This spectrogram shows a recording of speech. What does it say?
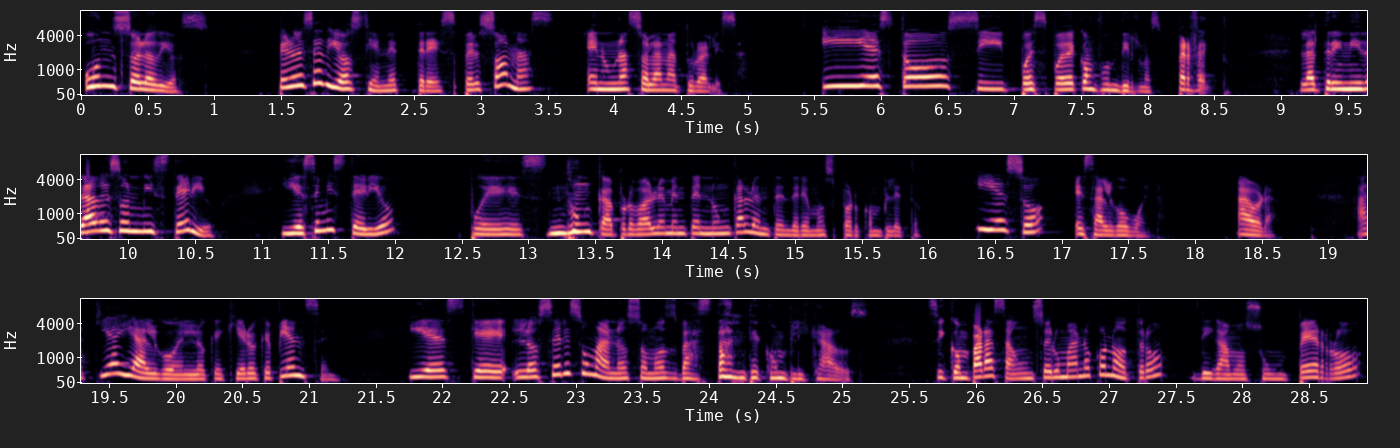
un solo Dios, pero ese Dios tiene tres personas en una sola naturaleza. Y esto sí, pues puede confundirnos. Perfecto. La Trinidad es un misterio, y ese misterio, pues nunca, probablemente nunca lo entenderemos por completo. Y eso es algo bueno. Ahora, aquí hay algo en lo que quiero que piensen, y es que los seres humanos somos bastante complicados. Si comparas a un ser humano con otro, digamos un perro,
